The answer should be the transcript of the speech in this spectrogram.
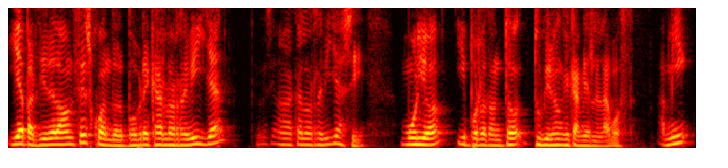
y a partir de la 11 es cuando el pobre Carlos Revilla, creo que se llama Carlos Revilla, sí, murió y por lo tanto tuvieron que cambiarle la voz. A mí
